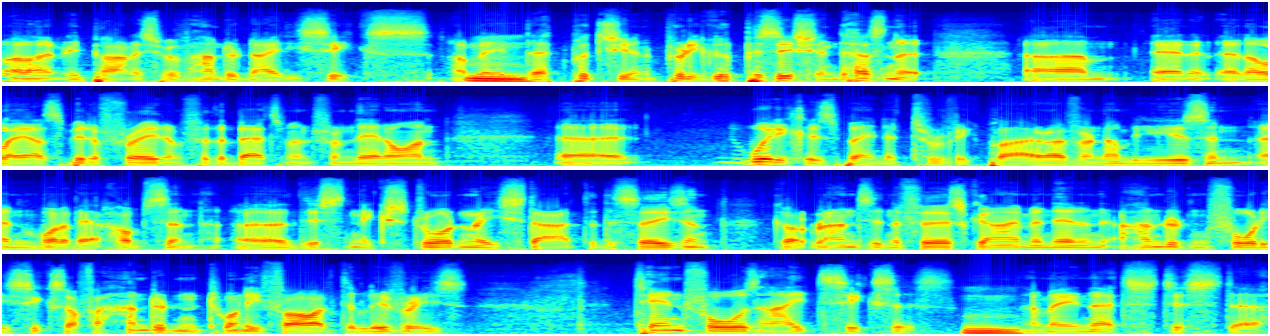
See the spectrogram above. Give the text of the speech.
an opening partnership of 186. I mean, mm. that puts you in a pretty good position, doesn't it? Um, and it, it, allows a bit of freedom for the batsman from then on. Uh, Whitaker's been a terrific player over a number of years, and, and what about Hobson? Uh, just an extraordinary start to the season. Got runs in the first game, and then 146 off 125 deliveries. 10 fours and 8 sixes. Mm. I mean, that's just uh,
